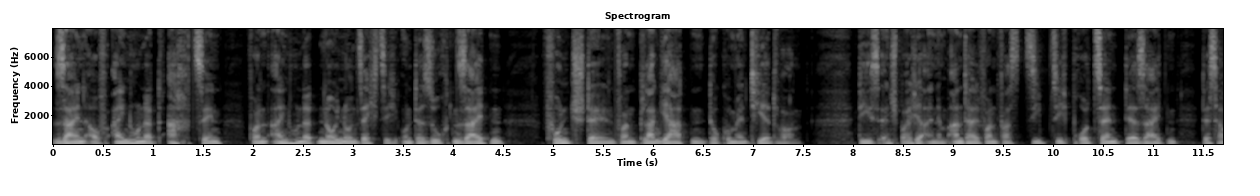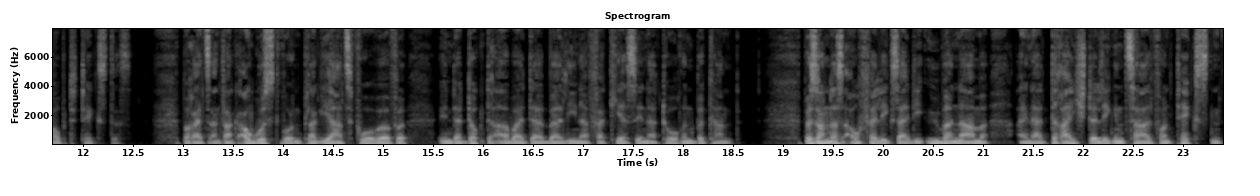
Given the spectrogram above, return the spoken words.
seien auf 118 von 169 untersuchten Seiten Fundstellen von Plagiaten dokumentiert worden. Dies entspreche einem Anteil von fast 70 Prozent der Seiten des Haupttextes. Bereits Anfang August wurden Plagiatsvorwürfe in der Doktorarbeit der Berliner Verkehrssenatorin bekannt. Besonders auffällig sei die Übernahme einer dreistelligen Zahl von Texten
